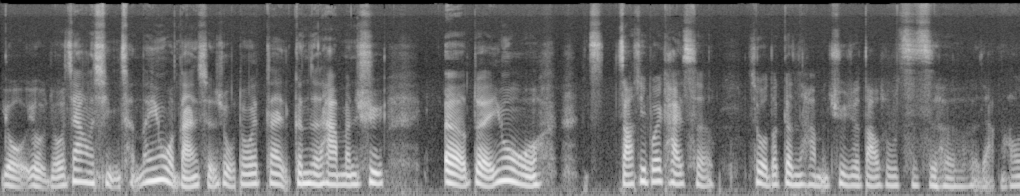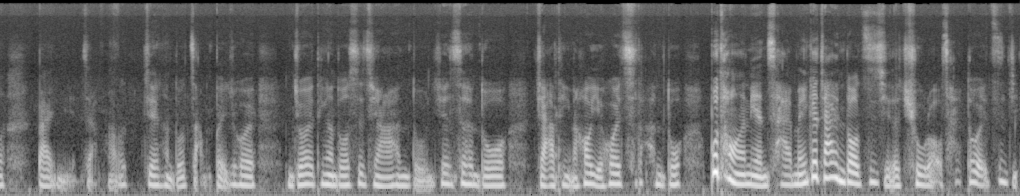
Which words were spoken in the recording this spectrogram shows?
有有有这样的行程。那因为我单身，所以我都会在跟着他们去。呃，对，因为我 早期不会开车。所以我都跟着他们去，就到处吃吃喝喝这样，然后拜年这样，然后见很多长辈，就会你就会听很多事情啊，很多见识很多家庭，然后也会吃到很多不同的年菜。每个家庭都有自己的秋楼菜，都有自己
